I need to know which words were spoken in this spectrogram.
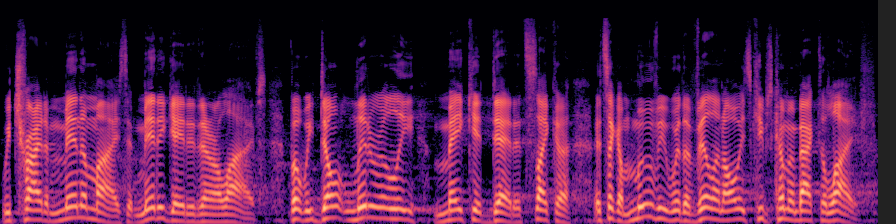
We try to minimize it, mitigate it in our lives, but we don't literally make it dead. It's like a, it's like a movie where the villain always keeps coming back to life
